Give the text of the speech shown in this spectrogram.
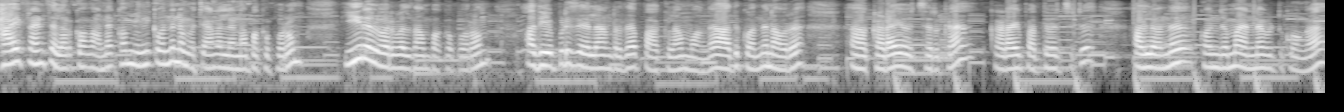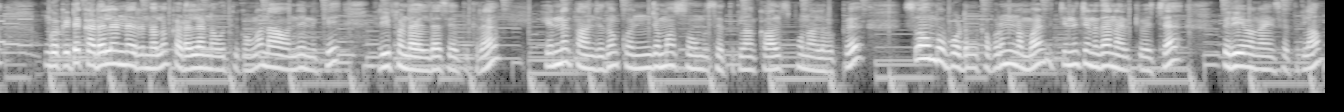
ஹாய் ஃப்ரெண்ட்ஸ் எல்லாருக்கும் வணக்கம். இன்றைக்கி வந்து நம்ம சேனலில் என்ன பார்க்க போகிறோம் ஈரல் வறுவல் தான் பார்க்க போகிறோம் அது எப்படி செய்யலான்றதை பார்க்கலாம் வாங்க. அதுக்கு வந்து நான் ஒரு கடாயை வச்சுருக்கேன். கடாய் பற்ற வச்சுட்டு அதில் வந்து கொஞ்சமாக எண்ணெய் விட்டுக்கோங்க. உங்கள்கிட்ட கடலெண்ணெய் இருந்தாலும் கடலெண்ணெய் ஊற்றிக்கோங்க நான் வந்து இன்றைக்கி ரீஃபண்ட் ஆயில் தான் சேர்த்துக்கிறேன். எண்ணெய் காஞ்சதும் கொஞ்சமாக சோம்பு சேர்த்துக்கலாம் கால் ஸ்பூன் அளவுக்கு. சோம்பு போட்டதுக்கப்புறம் நம்ம சின்ன சின்னதாக நறுக்கி வச்ச பெரிய வெங்காயம் சேர்த்துக்கலாம்.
